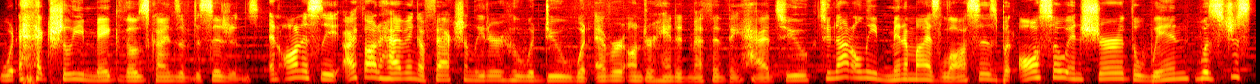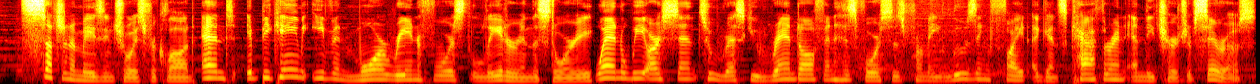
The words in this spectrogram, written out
would actually make those kinds of decisions. And honestly, I thought having a faction leader who would do whatever underhanded method they had to, to not only minimize losses, but also ensure the win was just such an amazing choice for Claude, and it became even more reinforced later in the story when we are sent to rescue Randolph and his forces from a losing fight against Catherine and the Church of Seiros.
